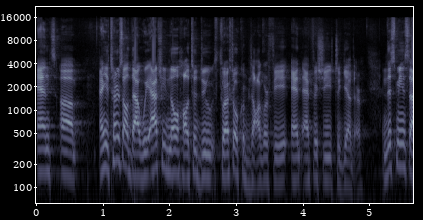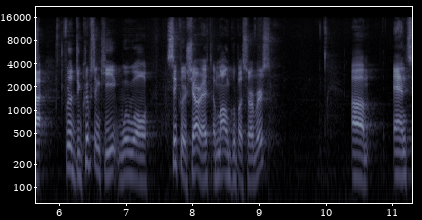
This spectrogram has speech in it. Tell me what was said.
And uh, and it turns out that we actually know how to do threshold cryptography and FHE together. And this means that for the decryption key, we will secret share it among a group of servers um, and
